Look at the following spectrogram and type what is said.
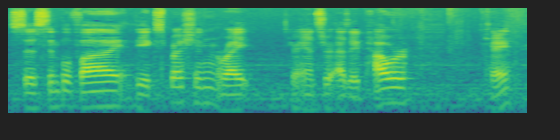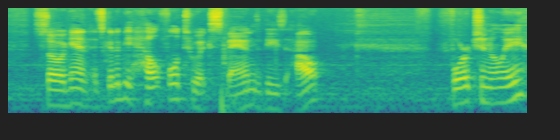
says simplify the expression, write your answer as a power. Okay, so again, it's going to be helpful to expand these out. Fortunately,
